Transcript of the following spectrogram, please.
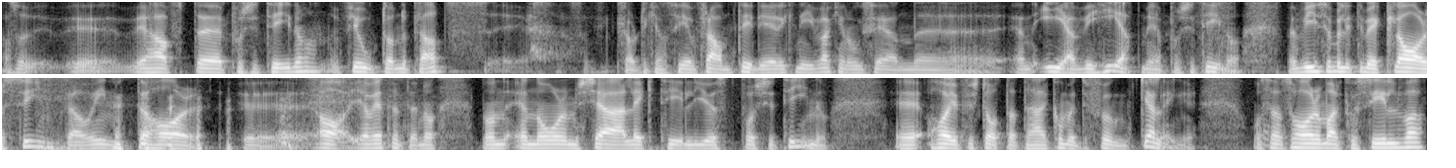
Alltså, eh, vi har haft eh, Pochettino, 14 plats. Alltså, klart du kan se en framtid, Erik Niva kan nog se en, eh, en evighet med Pochettino. Men vi som är lite mer klarsynta och inte har, eh, ja jag vet inte, nå, någon enorm kärlek till just Pochettino, eh, har ju förstått att det här kommer inte funka längre. Och sen så har du Marco Silva,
